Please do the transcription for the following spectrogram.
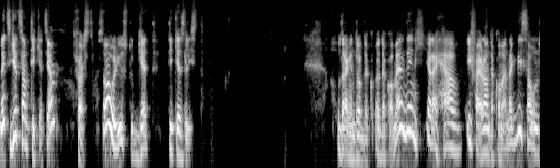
Let's get some tickets, yeah, first. So I will use to get tickets list. I'll drag and drop the, the command, and here I have, if I run the command like this, I will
